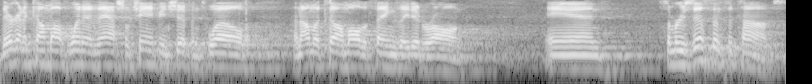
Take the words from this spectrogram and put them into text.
they're going to come off winning a national championship in 12, and I'm going to tell them all the things they did wrong and some resistance at times.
